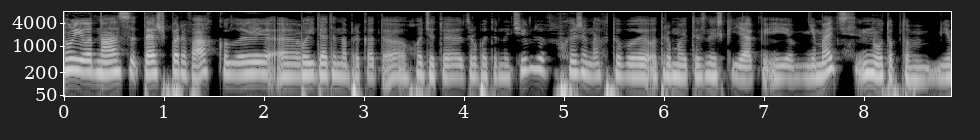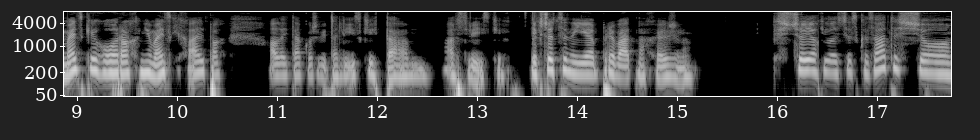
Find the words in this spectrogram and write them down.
Ну і одна з теж переваг, коли е, ви йдете, наприклад, е, хочете зробити ночівлю в хижинах, то ви отримуєте знижки як і в німець, ну тобто в німецьких горах, в німецьких Альпах, але й також в італійських та австрійських, якщо це не є приватна хижина. Що я хотіла ще сказати, що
